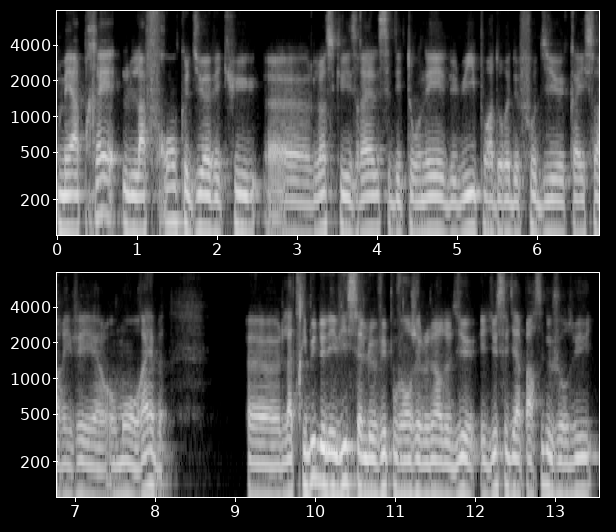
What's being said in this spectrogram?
Mais après l'affront que Dieu a vécu euh, lorsque Israël s'est détourné de lui pour adorer de faux dieux quand ils sont arrivés euh, au mont Horeb, euh, la tribu de Lévi s'est levée pour venger l'honneur de Dieu. Et Dieu s'est dit à partir d'aujourd'hui,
